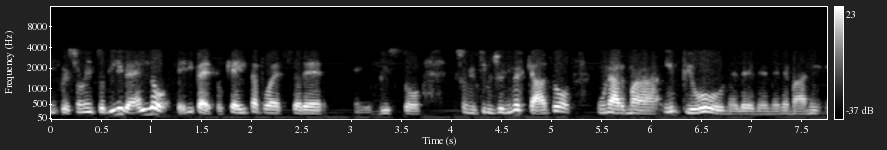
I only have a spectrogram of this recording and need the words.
in questo momento di livello e ripeto, Keita può essere, eh, visto che sono gli ultimi giorni di mercato, un'arma in più nelle, nelle mani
